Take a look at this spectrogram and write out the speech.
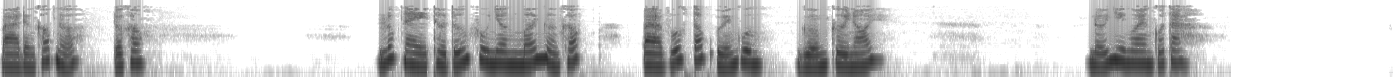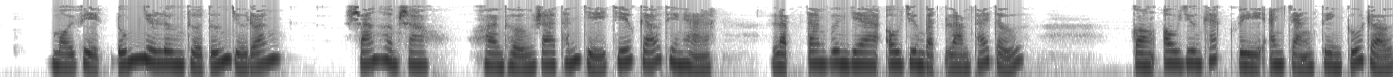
Bà đừng khóc nữa, được không? Lúc này thừa tướng phu nhân mới ngừng khóc, bà vuốt tóc Uyển Quân, gượng cười nói. Nữ nhi ngoan của ta. Mọi việc đúng như lương thừa tướng dự đoán. Sáng hôm sau, Hoàng thượng ra thánh chỉ chiếu cáo thiên hạ, lập Tam Vương gia Âu Dương Bạch làm thái tử. Còn Âu Dương Khắc vì ăn chặn tiền cứu trợ,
